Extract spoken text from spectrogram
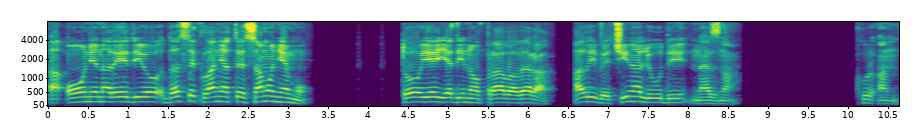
a on je naredio da se klanjate samo njemu. To je jedino prava vera, ali većina ljudi ne zna. Kur'an,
